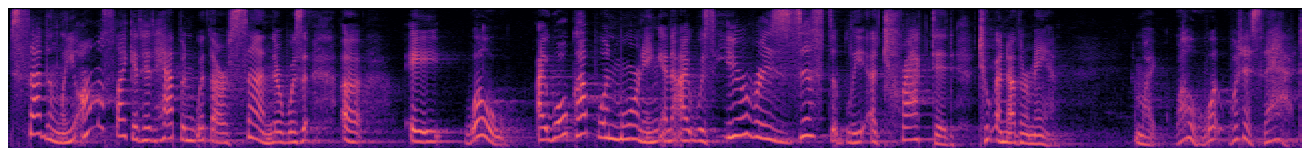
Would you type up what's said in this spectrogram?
suddenly, almost like it had happened with our son, there was a, a, a whoa. I woke up one morning and I was irresistibly attracted to another man. I'm like, whoa, what, what is that?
